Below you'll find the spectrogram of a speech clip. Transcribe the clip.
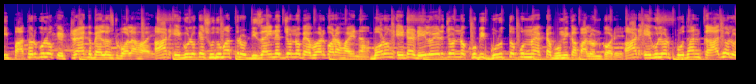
এই পাথরগুলোকে ট্র্যাক ব্যালস্ট বলা হয়। আর এগুলোকে শুধুমাত্র ডিজাইনের জন্য ব্যবহার করা হয় না, বরং এটা রেলওয়ের জন্য খুবই গুরুত্বপূর্ণ একটা ভূমিকা পালন করে। আর এগুলোর প্রধান কাজ হলো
